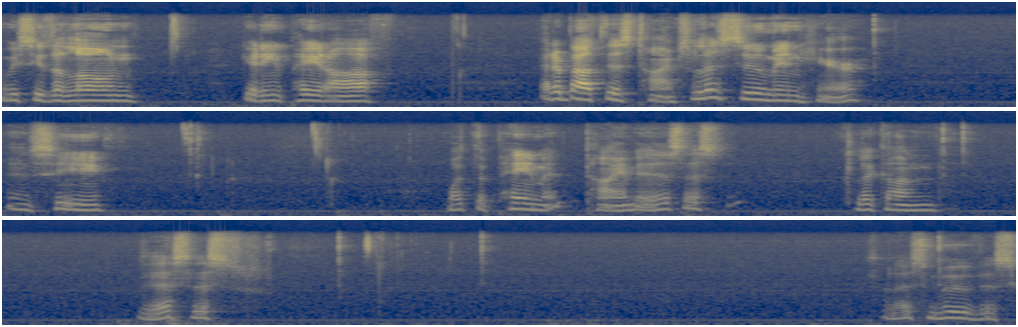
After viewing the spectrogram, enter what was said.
We see the loan getting paid off at about this time. So let's zoom in here and see what the payment time is. Let's click on this. This. So let's move this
